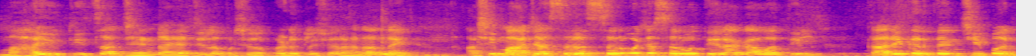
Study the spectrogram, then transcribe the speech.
महायुतीचा झेंडा या जिल्हा परिषदेवर फडकल्याशिवाय राहणार नाही. अशी माझ्यासह सर्वच्या सर्व तेरा गावातील कार्यकर्त्यांची पण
